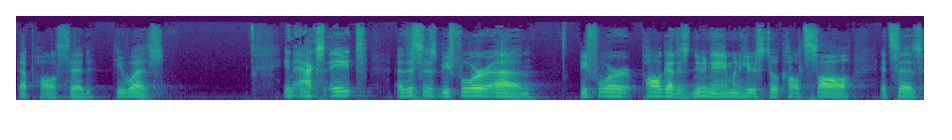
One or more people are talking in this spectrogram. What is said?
that Paul said he was. In Acts 8, uh, this is before, um, before Paul got his new name when he was still called Saul. It says,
